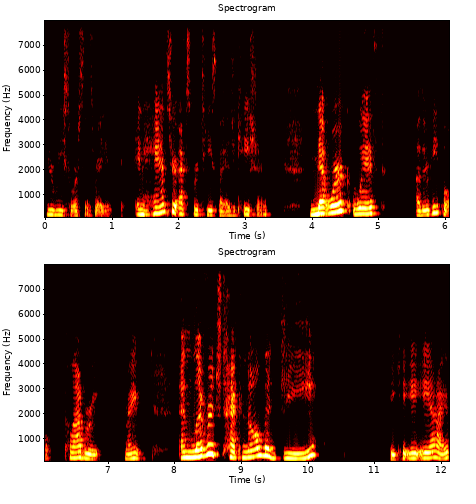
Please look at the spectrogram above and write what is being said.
Your resources, right? Enhance your expertise by education. Network with other people, collaborate, right? And leverage technology, aka AI,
